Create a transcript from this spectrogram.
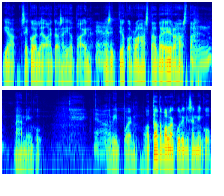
ja sekoilee aikaansa jotain. Joo. Ja sitten joko rahastaa tai ei rahasta. Mm. Vähän niin kuin Joo. riippuen. Ottaa tavallaan kuitenkin sen niin kuin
